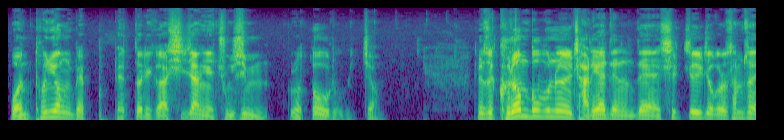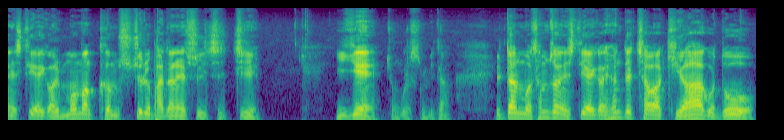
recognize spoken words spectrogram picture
원통형 배, 배터리가 시장의 중심으로 떠오르고 있죠. 그래서 그런 부분을 잘해야 되는데 실질적으로 삼성 SDI가 얼마만큼 수주를 받아낼 수 있을지 이게 좀 그렇습니다. 일단 뭐 삼성 SDI가 현대차와 기아하고도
